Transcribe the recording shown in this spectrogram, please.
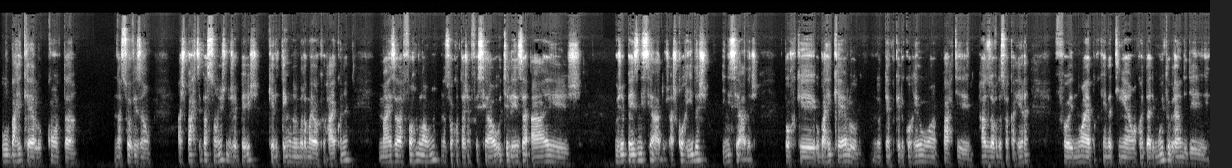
o Barrichello conta, na sua visão, as participações nos GPs, que ele tem um número maior que o Raikkonen, mas a Fórmula 1, na sua contagem oficial, utiliza as, os GPs iniciados, as corridas iniciadas, porque o Barrichello no tempo que ele correu, uma parte razoável da sua carreira, foi numa época que ainda tinha uma quantidade muito grande de,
